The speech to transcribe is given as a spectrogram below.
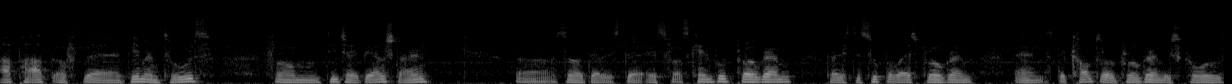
are part of the daemon tools from DJ Bernstein. Uh, so there is the svscanboot program there is the supervise program and the control program is called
